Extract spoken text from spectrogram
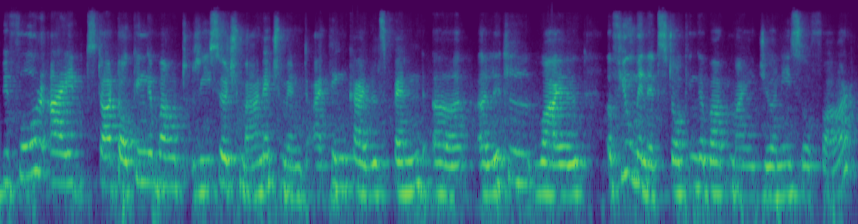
before I start talking about research management, I think I will spend uh, a little while, a few minutes talking about my journey so far.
